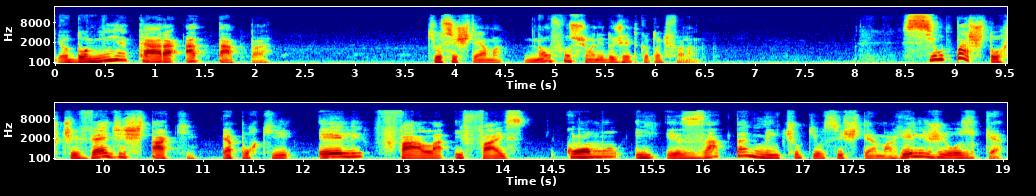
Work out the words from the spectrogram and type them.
Eu dou minha cara a tapa que o sistema não funcione do jeito que eu estou te falando. Se o pastor tiver destaque, é porque ele fala e faz como e exatamente o que o sistema religioso quer.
